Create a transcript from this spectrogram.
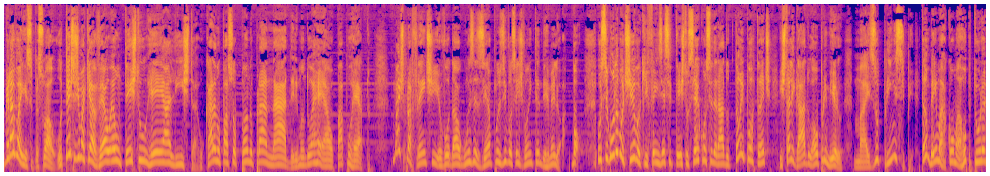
Grava isso, pessoal. O texto de Maquiavel é um texto realista. O cara não passou pano pra nada, ele mandou a real, papo reto. Mais pra frente eu vou dar alguns exemplos e vocês vão entender melhor. Bom, o segundo motivo que fez esse texto ser considerado tão importante está ligado ao primeiro, mas o príncipe também marcou uma ruptura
